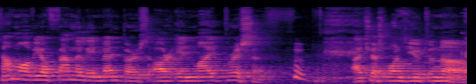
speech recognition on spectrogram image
"Some of your family members are in my prison. I just want you to know.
